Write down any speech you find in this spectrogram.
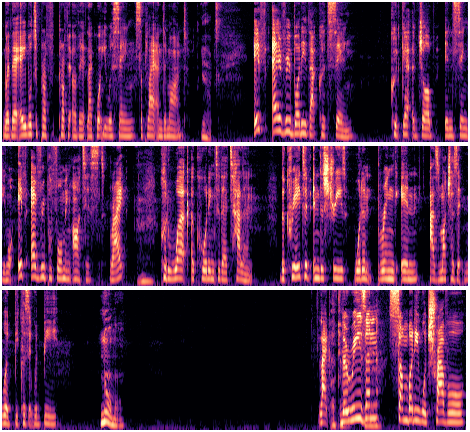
where they're able to prof- profit of it like what you were saying supply and demand. Yeah. if everybody that could sing could get a job in singing, or if every performing artist, right, could work according to their talent, the creative industries wouldn't bring in as much as it would because it would be normal. Like the reason somebody would travel,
